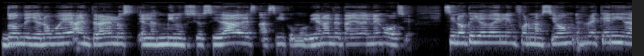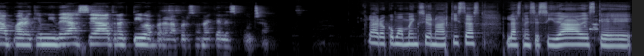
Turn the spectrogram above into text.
donde yo no voy a entrar en, los, en las minuciosidades, así como bien al detalle del negocio, sino que yo doy la información requerida para que mi idea sea atractiva para la persona que la escucha. Claro, como mencionar quizás las necesidades que,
